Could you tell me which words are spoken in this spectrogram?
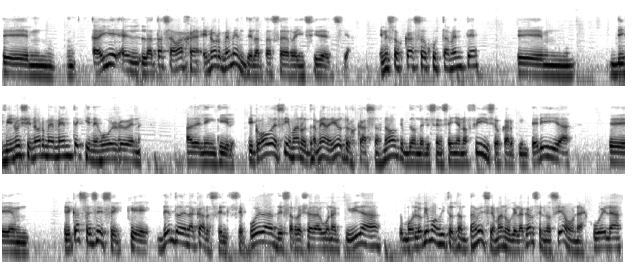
eh, ahí la tasa baja enormemente, la tasa de reincidencia. En esos casos justamente disminuye enormemente quienes vuelven a delinquir. Y como vos decís, Manu, también hay otros casos, ¿no? Donde les enseñan oficios, carpintería. Eh, el caso es ese, que dentro de la cárcel se pueda desarrollar alguna actividad, como lo que hemos visto tantas veces, Manu, que la cárcel no sea una escuela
